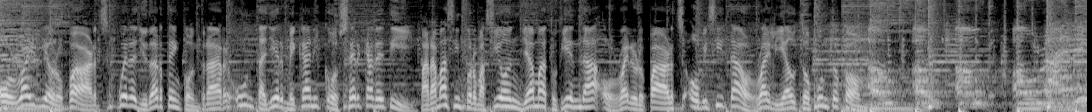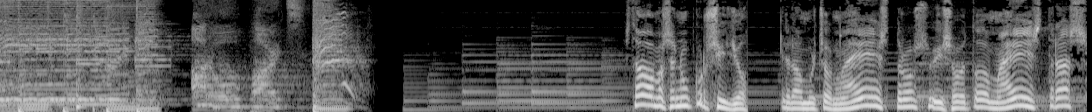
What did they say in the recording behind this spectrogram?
O'Reilly Auto Parts puede ayudarte a encontrar un taller mecánico cerca de ti. Para más información, llama a tu tienda O'Reilly Auto Parts o visita oreillyauto.com. oh, oh, Parts. Estábamos en un cursillo. Eran muchos maestros y sobre todo maestras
